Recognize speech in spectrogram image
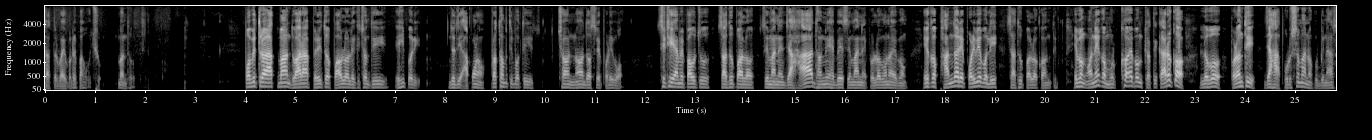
ଶାସ୍ତ୍ର ବାଇବଲରେ ପାଉଛୁ ବନ୍ଧୁ ପବିତ୍ର ଆତ୍ମା ଦ୍ୱାରା ପ୍ରେରିତ ପାଉଲ ଲେଖିଛନ୍ତି ଏହିପରି ଯଦି ଆପଣ ପ୍ରଥମ ତିବତୀ ଛଅ ନଅ ଦଶରେ ପଡ଼ିବ ସେଠି ଆମେ ପାଉଛୁ ସାଧୁପାଲ ସେମାନେ ଯାହା ଧନୀ ହେବେ ସେମାନେ ପ୍ରଲୋଭନ ଏବଂ ଏକ ଫାନ୍ଦରେ ପଡ଼ିବେ ବୋଲି ସାଧୁପାଲ କହନ୍ତି ଏବଂ ଅନେକ ମୂର୍ଖ ଏବଂ କ୍ଷତିକାରକ ଲୋଭ ପଡ଼ନ୍ତି ଯାହା ପୁରୁଷମାନଙ୍କୁ ବିନାଶ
